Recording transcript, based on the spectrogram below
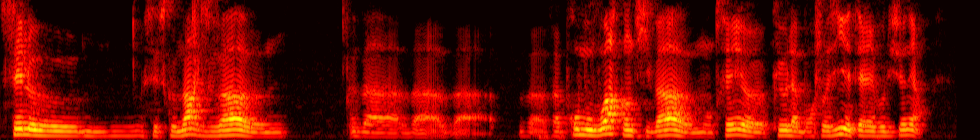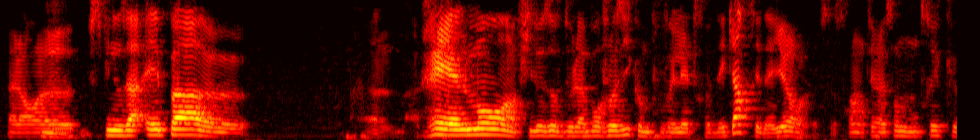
c'est le c'est ce que Marx va, euh, va, va, va, va, promouvoir quand il va montrer euh, que la bourgeoisie était révolutionnaire alors euh, mm. Spinoza est pas réellement un philosophe de la bourgeoisie comme pouvait l'être Descartes et d'ailleurs ce sera intéressant de montrer que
